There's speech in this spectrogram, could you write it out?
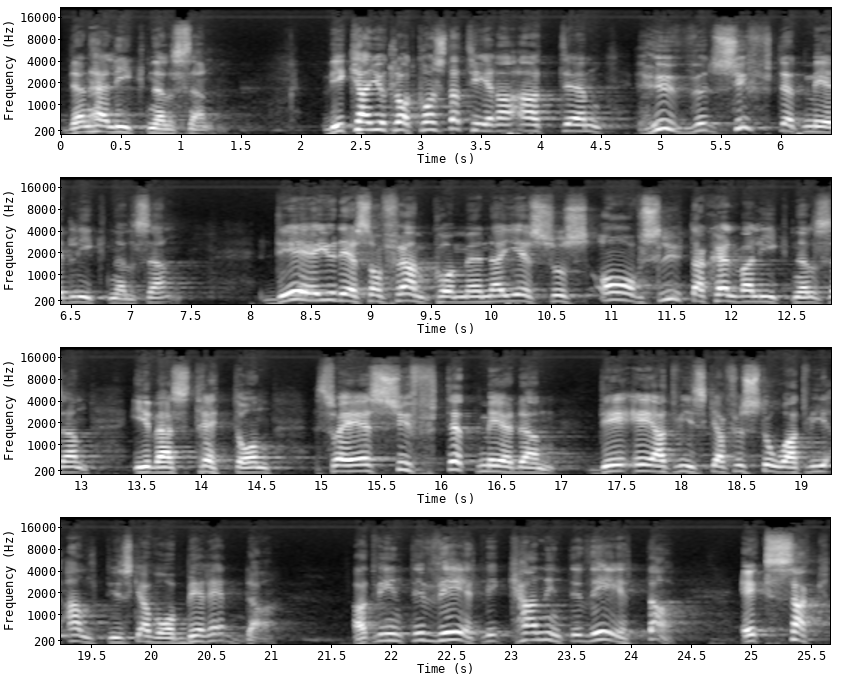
den här liknelsen. Vi kan ju klart konstatera att eh, huvudsyftet med liknelsen det är ju det som framkommer när Jesus avslutar själva liknelsen i vers 13 så är syftet med den det är att vi ska förstå att vi alltid ska vara beredda. Att vi inte vet, vi kan inte veta exakt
